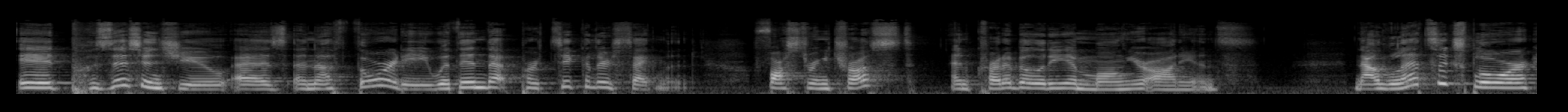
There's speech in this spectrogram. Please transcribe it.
It positions you as an authority within that particular segment, fostering trust and credibility among your audience. Now, let's explore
